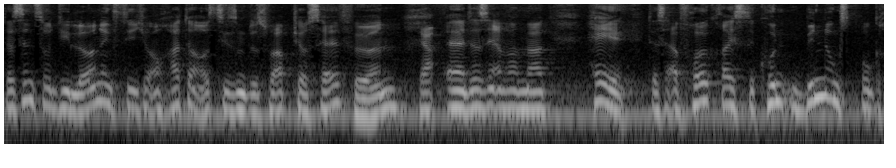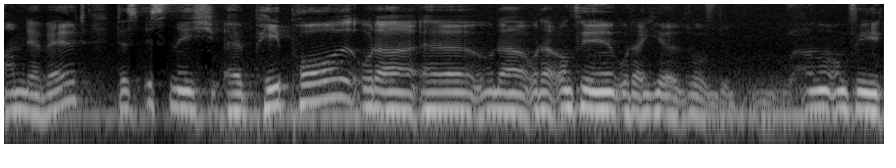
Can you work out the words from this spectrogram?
Das sind so die Learnings, die ich auch hatte aus diesem Disrupt Yourself hören, ja. äh, dass ich einfach merke, hey, das erfolgreichste Kundenbindungsprogramm der Welt, das ist nicht äh, PayPal oder, äh, oder, oder irgendwie oder hier so irgendwie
